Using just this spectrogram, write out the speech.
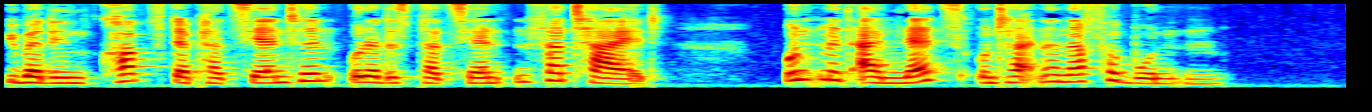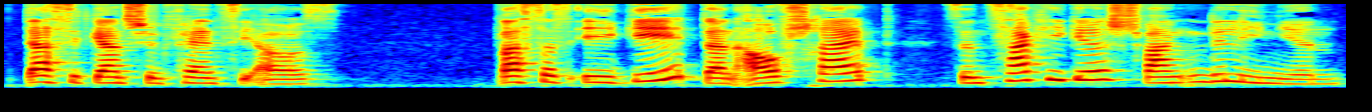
über den Kopf der Patientin oder des Patienten verteilt und mit einem Netz untereinander verbunden. Das sieht ganz schön fancy aus. Was das EEG dann aufschreibt, sind zackige, schwankende Linien.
